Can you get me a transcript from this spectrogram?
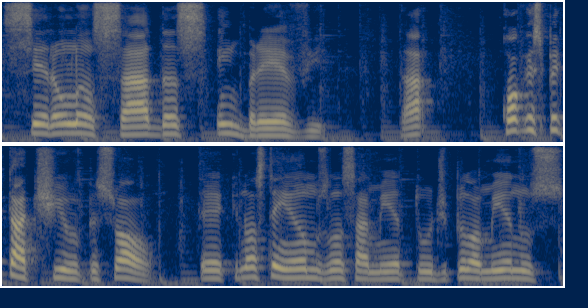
serão lançadas em breve, tá? Qual é a expectativa, pessoal? É que nós tenhamos lançamento de pelo menos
